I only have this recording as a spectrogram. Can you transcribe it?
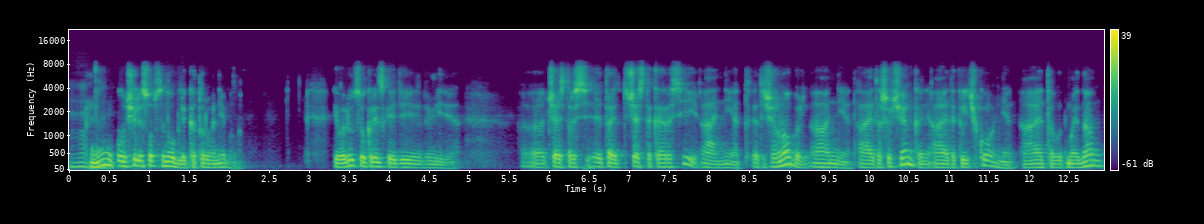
Угу. Ну, получили собственный облик, которого не было. Эволюция украинской идеи в мире. Э, часть России, это часть такая России? А, нет. Это Чернобыль? А, нет. А, это Шевченко? А, это Кличко? Нет. А, это вот Майдан?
